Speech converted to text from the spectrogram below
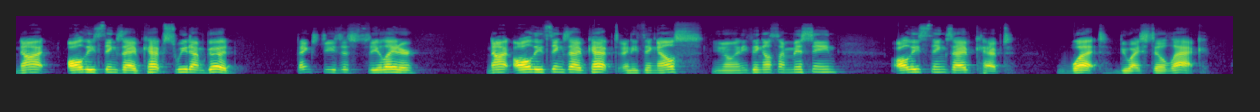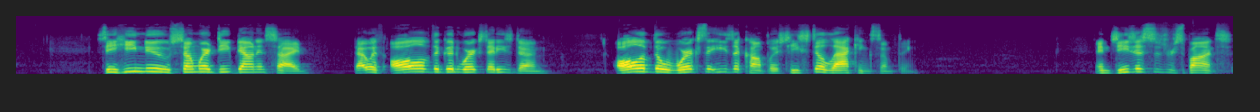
Not all these things I have kept. Sweet, I'm good. Thanks, Jesus. See you later. Not all these things I've kept. Anything else? You know, anything else I'm missing? All these things I've kept. What do I still lack? See, he knew somewhere deep down inside that with all of the good works that he's done, all of the works that he's accomplished, he's still lacking something. And Jesus' response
